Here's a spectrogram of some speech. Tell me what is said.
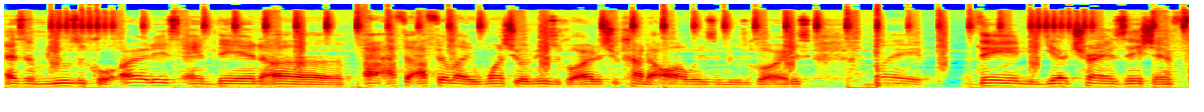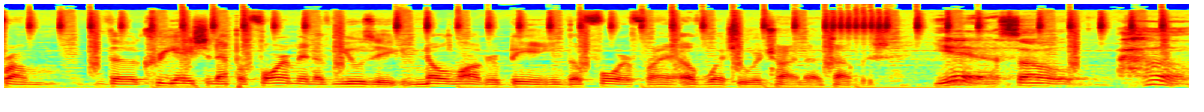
as a musical artist? And then uh, I, I, feel, I feel like once you're a musical artist, you're kind of always a musical artist. But then your transition from the creation and performing of music no longer being the forefront of what you were trying to accomplish. Yeah, so huh,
